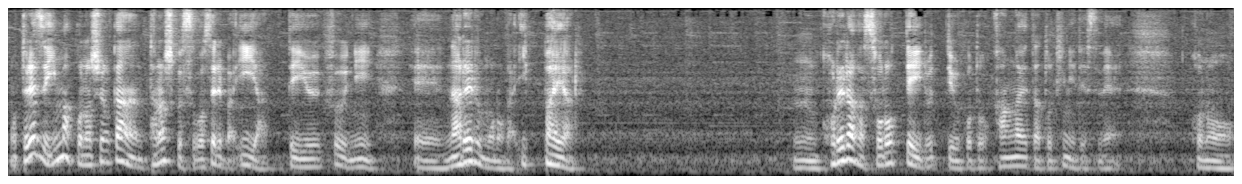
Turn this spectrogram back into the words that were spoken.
もうとりあえず今この瞬間楽しく過ごせればいいやっていうふうに、えー、なれるものがいっぱいある、うん、これらが揃っているっていうことを考えた時にですねこの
